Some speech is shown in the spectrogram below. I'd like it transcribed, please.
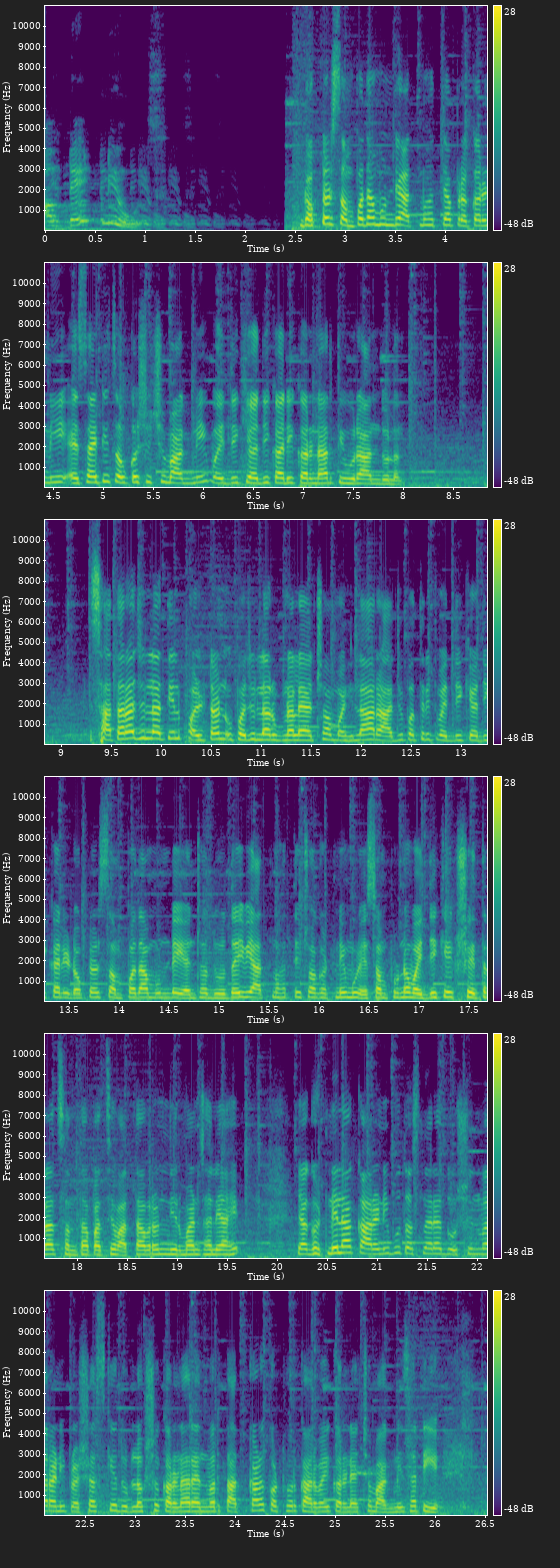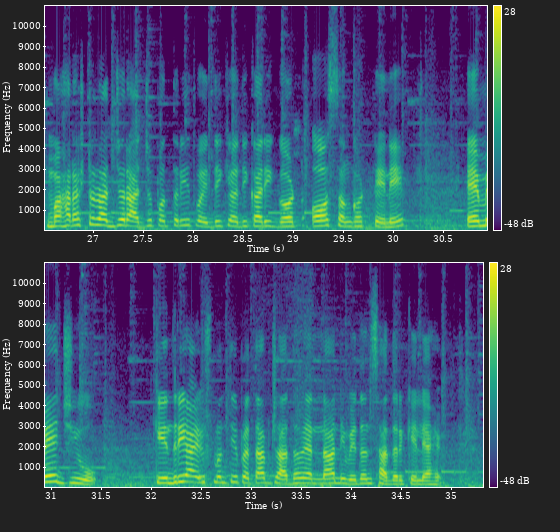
Update news. Doctor Sampada Munde आत्महत्या प्रकरणी SIT चौकशीची मागणी वैद्यकीय अधिकारी करणार तीव्र आंदोलन. सातारा जिल्ह्यातील फलटण उपजिल्हा रुग्णालयाच्या महिला राजपत्रित वैद्यकीय अधिकारी डॉक्टर संपदा मुंडे यांच्या दुर्दैवी आत्महत्येच्या घटनेमुळे संपूर्ण वैद्यकीय क्षेत्रात संतापाचे वातावरण निर्माण झाले आहे. या घटनेला कारणीभूत असणाऱ्या दोषींवर आणि प्रशासकीय दुर्लक्ष करणाऱ्यांवर तात्काळ कठोर कारवाई करण्याच्या मागणीसाठी महाराष्ट्र राज्य राजपत्रित वैद्यकीय अधिकारी गट अ संघटनेने एम ए जीओ केंद्रीय आयुष मंत्री प्रताप जाधव यांना निवेदन सादर केले आहे.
